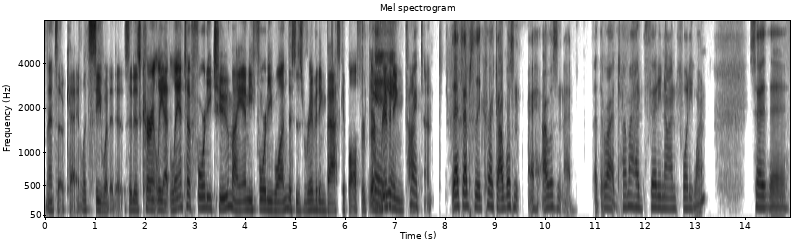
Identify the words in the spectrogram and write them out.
That's okay. Let's see what it is. It is currently Atlanta 42, Miami 41. This is riveting basketball for yeah, riveting yeah, content. That's absolutely correct. I wasn't I, wasn't at, at the right time. I had 39 41. So the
